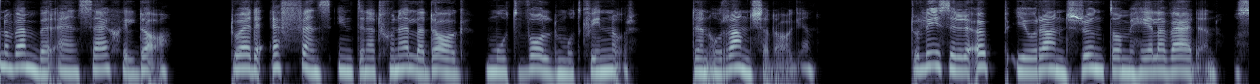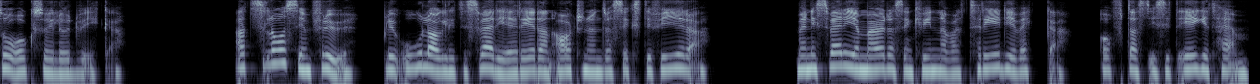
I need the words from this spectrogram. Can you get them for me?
november är en särskild dag. Då är det FNs internationella dag mot våld mot kvinnor, den orangea dagen. Då lyser det upp i orange runt om i hela världen och så också i Ludvika. Att slå sin fru blev olagligt i Sverige redan 1864. Men i Sverige mördas en kvinna var tredje vecka, oftast i sitt eget hem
